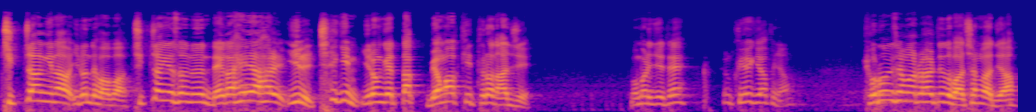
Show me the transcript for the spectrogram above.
직장이나 이런 데 봐봐. 직장에서는 내가 해야 할 일, 책임 이런 게 딱 명확히 드러나지. 뭔 말인지 돼? 그럼 그 얘기야 그냥. 결혼 생활을 할 때도 마찬가지야.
